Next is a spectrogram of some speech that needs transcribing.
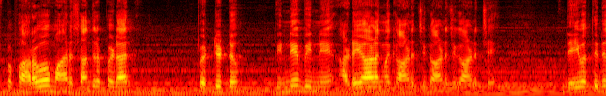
ഇപ്പൊ പറവോ മാനസാന്തരപ്പെടാൻ പെട്ടിട്ടും പിന്നെയും പിന്നെ അടയാളങ്ങൾ കാണിച്ച് കാണിച്ച് കാണിച്ച് ദൈവത്തിന്റെ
